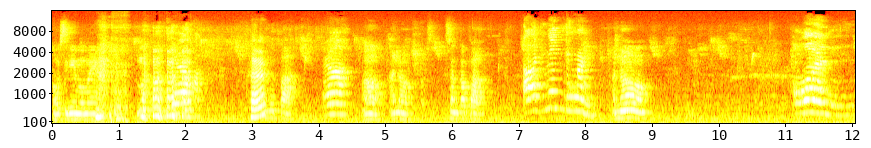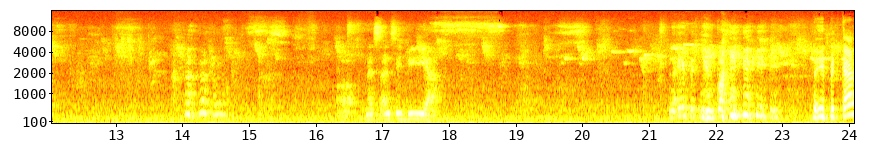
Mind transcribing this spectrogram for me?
Oh, sige, mamaya. Ha? ano pa? Oh, ano? Saan ka pa? Ano? Oh, nasaan si Gia? Naipit niya paa Naipit ka?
